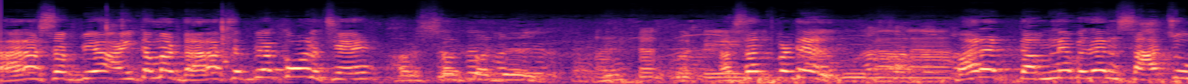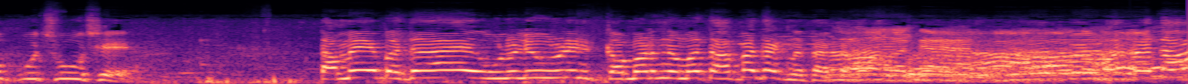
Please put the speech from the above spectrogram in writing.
ધારાસભ્ય અહીં તમારા ધારાસભ્ય કોણ છે? હર્ષદ પટેલ. મારે તમને બધાને સાચું પૂછવું છે. તમે બધા ઉલડી ઉલડી કમળને મત આપ્યા હતા કે નતા આપ્યા હતા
